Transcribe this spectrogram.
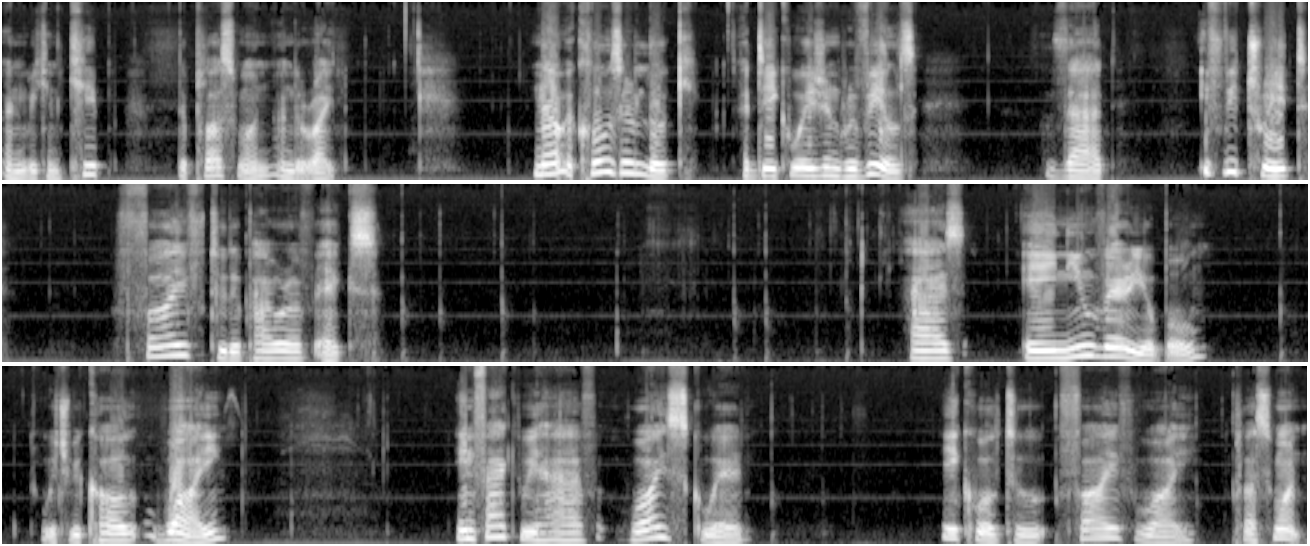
And we can keep the plus 1 on the right. Now a closer look at the equation reveals that if we treat 5 to the power of x as a new variable which we call y. In fact we have y squared equal to 5y plus 1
